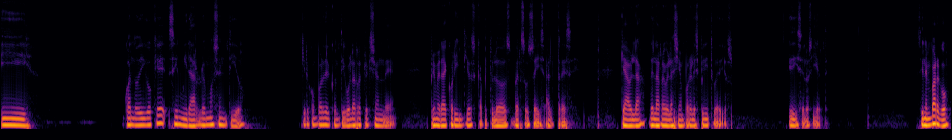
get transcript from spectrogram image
Y cuando digo que sin mirarlo hemos sentido, quiero compartir contigo la reflexión de Primera de Corintios capítulo 2 versos 6 al 13, que habla de la revelación por el Espíritu de Dios. Y dice lo siguiente. Sin embargo,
